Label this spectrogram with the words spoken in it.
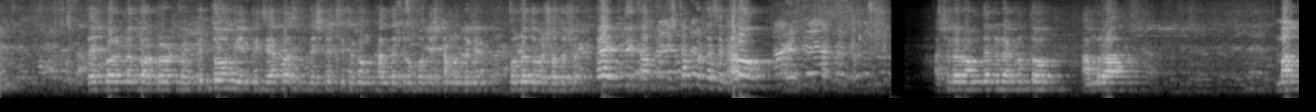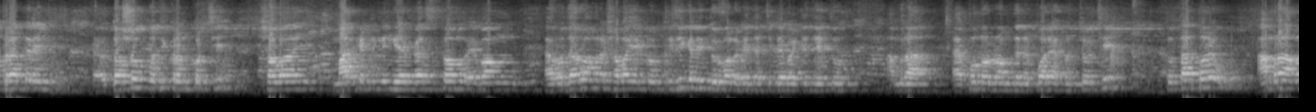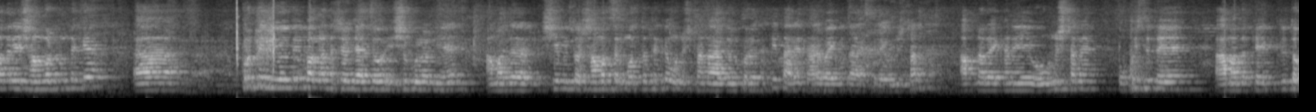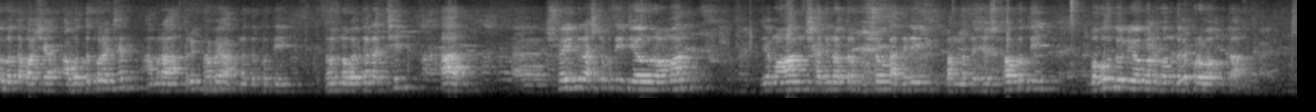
দেশবরণ্য কর্পোরেট ব্যক্তিত্ব, বিএনপি চেয়ারপারসন, দেশ নেত্রী বেগম খালেদা জিয়ার উপদেষ্টা মন্ডলীর অন্যতম সদস্য। আসলে রমজানের এখন তো আমরা মাত্রাতের এই দশক অতিক্রম করছি। সবাই মার্কেটিং এ ব্যস্ত এবং রোজারও আমরা সবাই একটু ফিজিক্যালি দুর্বল হয়ে যাচ্ছি ডে বাই ডে যেহেতু আমরা পনেরো রমজানের পরে এখন চলছি। তো তারপরেও আমরা আমাদের এই সংগঠন থেকে প্রতিনিয়তই বাংলাদেশের জাতীয় ইস্যুগুলো নিয়ে আমাদের সীমিত সামর্থ্যের মধ্যে থেকে অনুষ্ঠান আয়োজন করে থাকি। তারই ধারাবাহিকতা আজকের এই অনুষ্ঠান। আপনারা এখানে এই অনুষ্ঠানে উপস্থিত হয়ে আমাদেরকে কৃতজ্ঞতা পাশে আবদ্ধ করেছেন। আমরা আন্তরিকভাবে আপনাদের প্রতি ধন্যবাদ জানাচ্ছি। আর শহীদ রাষ্ট্রপতি জিয়াউর রহমান, যে মহান স্বাধীনতার ঘোষক, আধুনিক বাংলাদেশের স্থপতি, বহুদলীয় গণতন্ত্রের প্রবক্তা,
